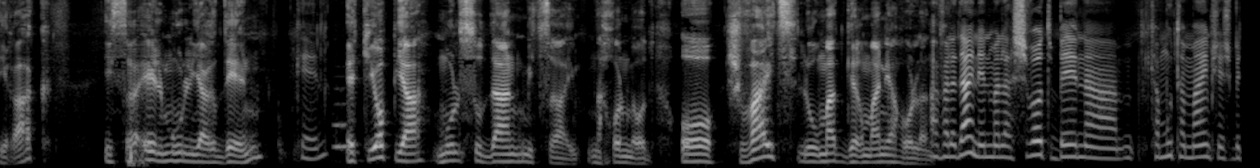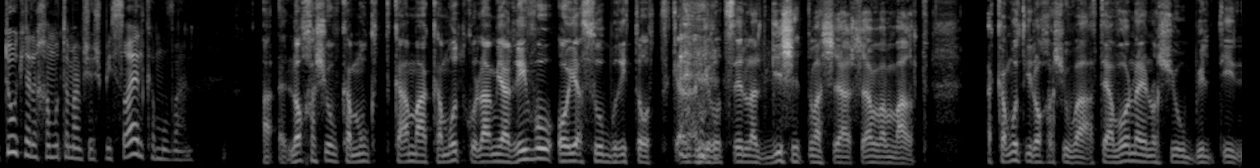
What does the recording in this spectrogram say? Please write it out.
עיראק, ישראל מול ירדן, כן. אתיופיה מול סודאן, מצרים, נכון מאוד. או שווייץ לעומת גרמניה, הולנד. אבל עדיין אין מה להשוות בין כמות המים שיש בטורקיה לכמות המים שיש בישראל, כמובן. אה, לא חשוב כמות, כמה הכמות, כולם יריבו או יעשו בריתות. כן, אני רוצה להדגיש את מה שעכשיו אמרת. הכמות היא לא חשובה, התיאבון האנושי הוא בלתי,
